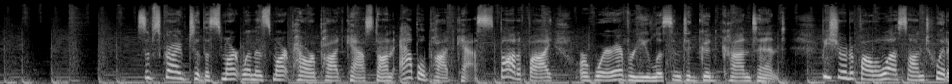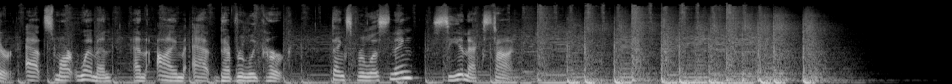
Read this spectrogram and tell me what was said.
Subscribe to the Smart Women Smart Power podcast on Apple Podcasts, Spotify, or wherever you listen to good content. Be sure to follow us on Twitter at Smart Women, and I'm at Beverly Kirk. Thanks for listening. See you next time.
